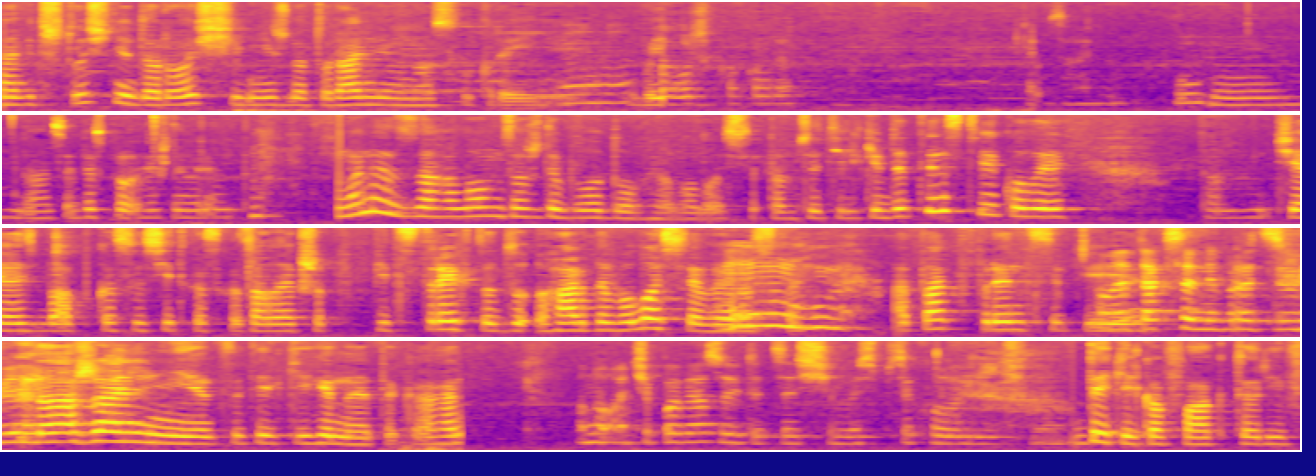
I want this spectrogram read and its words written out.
Навіть штучні дорожчі, ніж натуральні у нас в Україні. Угу. Бо я- Вушка коли. Взагалі. Угу, да, це безпрограшний варіант. У мене загалом завжди було довге волосся. Там це тільки в дитинстві, коли там чиясь бабка, сусідка сказала, якщо підстриг, то гарне волосся виросте. А так, в принципі, Але так все не працює. на жаль, ні, це тільки генетика. Ну, а чи пов'язуєте це з чимось психологічним? Декілька факторів.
